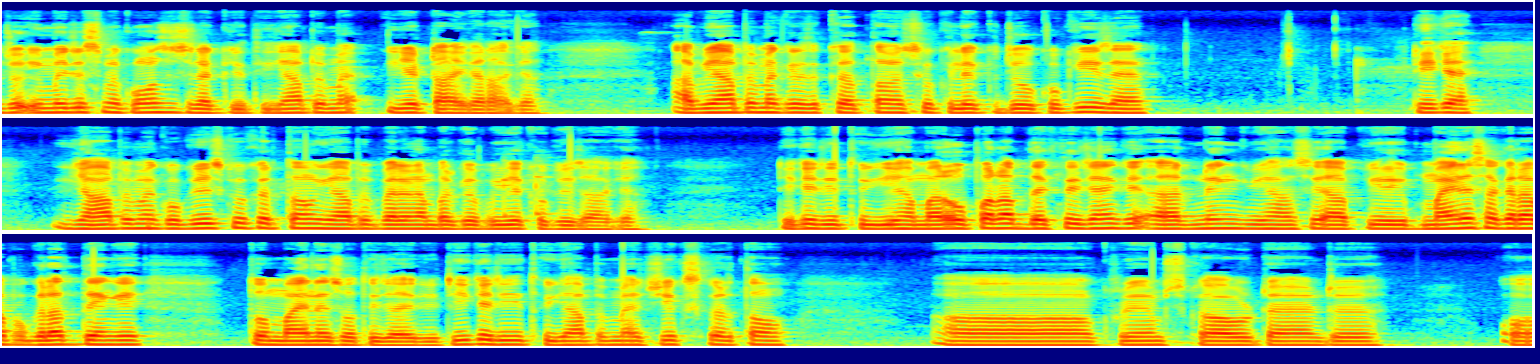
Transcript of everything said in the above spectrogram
जो इमेजेस में कौन सी सिलेक्ट की थी? यहाँ पे मैं, ये टाइगर आ गया। अब यहाँ पे मैं करता हूँ, इसको क्लिक जो कुकीज़ हैं। ठीक है? यहाँ पे मैं कुकीज़ को करता हूँ, यहाँ पे पहले नंबर के ऊपर ये कुकीज़ आ गया। ठीक है जी तो ये हमारा ऊपर आप देखते जाएँ कि अर्निंग यहाँ से आपकी माइनस अगर आप गलत देंगे तो माइनस होती जाएगी। ठीक है जी तो यहाँ पे मैं चिक्स करता हूँ। क्रीम स्काउट एंड ओ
